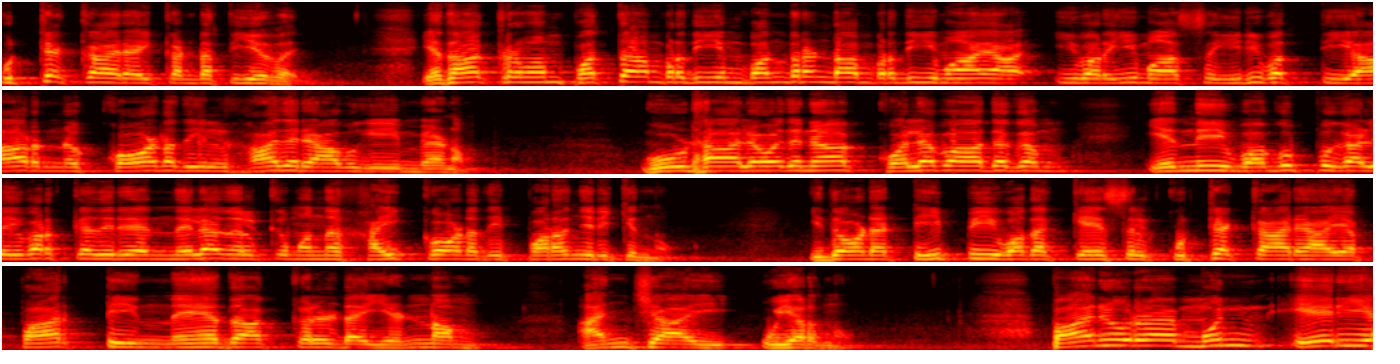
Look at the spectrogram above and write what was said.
കുറ്റക്കാരായി കണ്ടെത്തിയത്. യഥാക്രമം പത്താം പ്രതിയും പന്ത്രണ്ടാം പ്രതിയുമായ ഇവർ ഈ മാസം ഇരുപത്തിയാറിന് കോടതിയിൽ ഹാജരാവുകയും വേണം. ഗൂഢാലോചന കൊലപാതകം എന്നീ വകുപ്പുകൾ ഇവർക്കെതിരെ നിലനിൽക്കുമെന്ന് ഹൈക്കോടതി പറഞ്ഞിരിക്കുന്നു. ഇതോടെ ടി പി വധക്കേസിൽ കുറ്റക്കാരായ പാർട്ടി നേതാക്കളുടെ എണ്ണം അഞ്ചായി ഉയർന്നു. പാനൂർ മുൻ area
